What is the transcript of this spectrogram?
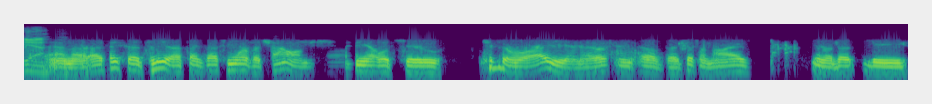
Yeah, and uh, i think that to me i think that's more of a challenge being able to keep the variety in there and of the different knives you know the the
